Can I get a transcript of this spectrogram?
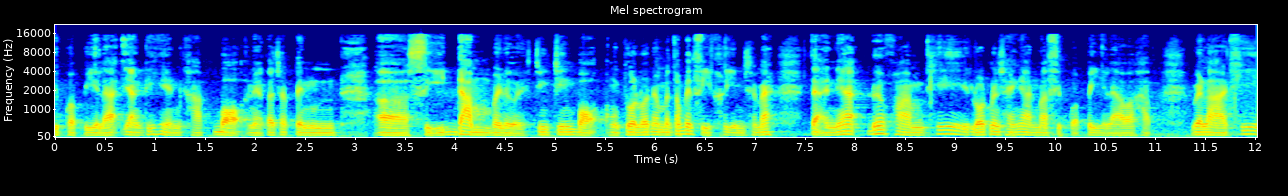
10 กว่าปีแล้ว อย่างที่เห็นครับ เบาะเนี่ยก็จะเป็นสีดำไปเลย จริง ๆ เบาะของตัวรถเนี่ยมันต้องเป็นสีครีมใช่ไหม แต่อันเนี้ยด้วยความที่รถมันใช้งานมา 10 กว่าปีแล้วครับ เวลาที่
